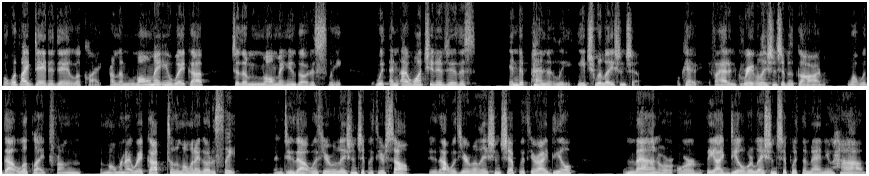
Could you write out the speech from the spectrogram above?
what would my day to day look like from the moment you wake up to the moment you go to sleep? With, and I want you to do this independently, each relationship. Okay. If I had a great relationship with God, what would that look like from the moment I wake up till the moment I go to sleep. And do that with your relationship with yourself. Do that with your relationship with your ideal man or, or the ideal relationship with the man you have,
